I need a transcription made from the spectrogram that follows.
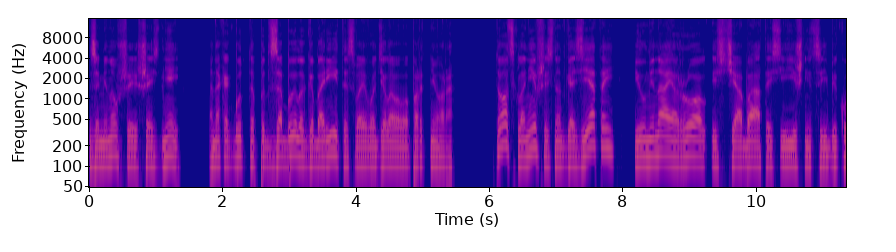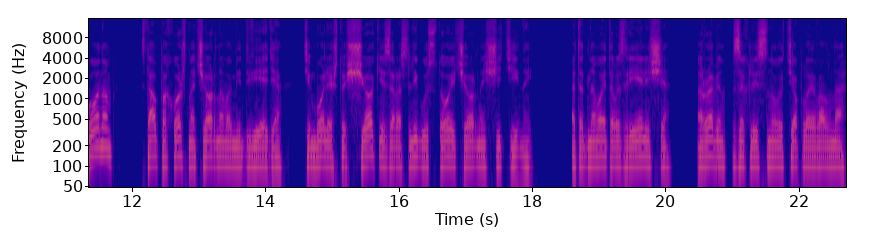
За минувшие шесть дней она как будто подзабыла габариты своего делового партнера. Тот, склонившись над газетой и уминая ролл из чиабаты с яичницей и беконом, стал похож на черного медведя, тем более что щеки заросли густой черной щетиной. От одного этого зрелища Робин захлестнула теплая волна.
